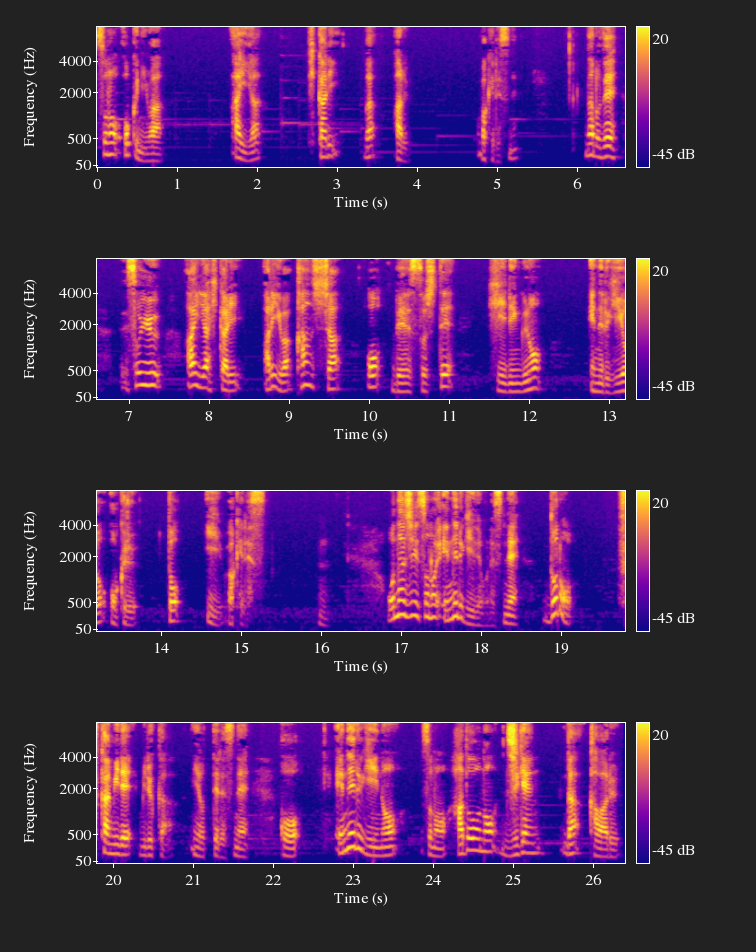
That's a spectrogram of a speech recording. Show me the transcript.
その奥には愛や光があるわけですね。なので、そういう愛や光、あるいは感謝をベースとしてヒーリングのエネルギーを送るといいわけです。うん、同じそのエネルギーでもですね、どの深みで見るかによってですね、こう、エネルギーのその波動の次元が変わる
